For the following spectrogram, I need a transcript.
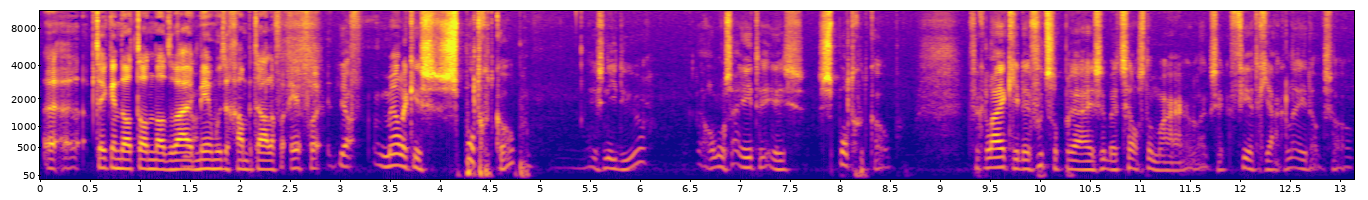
Eh, eh, betekent dat dan dat wij Ja. meer moeten gaan betalen voor, eh, voor Ja, melk is spotgoedkoop. Is niet duur. Al ons eten is spotgoedkoop. Vergelijk je de voedselprijzen met zelfs nog maar, laat ik zeggen, 40 jaar geleden of zo.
